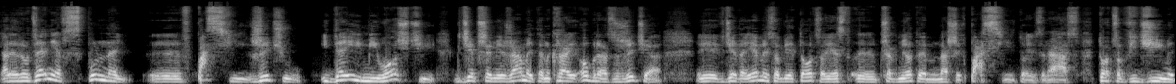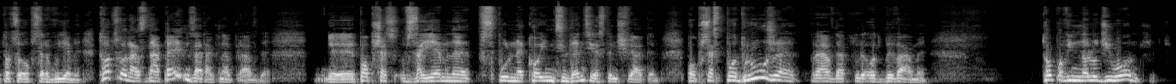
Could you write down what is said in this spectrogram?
Ale rodzenie wspólnej y, w pasji, życiu, idei miłości, gdzie przemierzamy ten krajobraz życia, y, gdzie dajemy sobie to, co jest y, przedmiotem naszych pasji, to jest raz, to, co widzimy, to, co obserwujemy, to, co nas napędza tak naprawdę, poprzez wzajemne, wspólne koincydencje z tym światem, poprzez podróże, prawda, które odbywamy. To powinno ludzi łączyć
